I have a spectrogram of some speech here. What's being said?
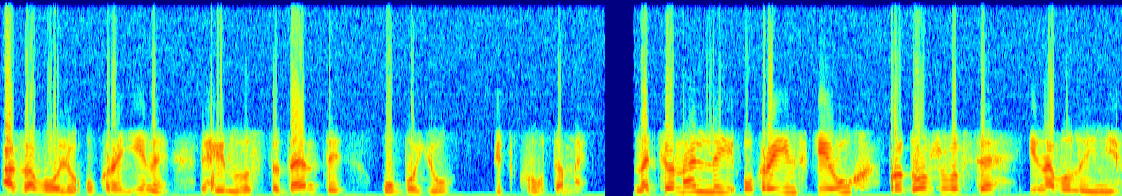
А за волю України гинули студенти у бою під крутами. Національний український рух продовжувався і на Волині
